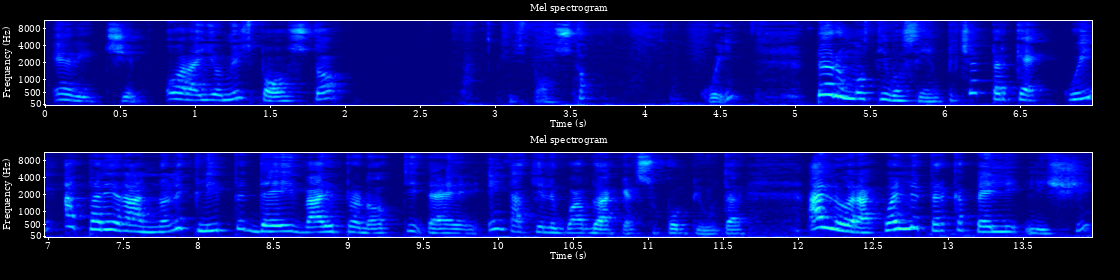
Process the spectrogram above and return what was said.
e ricci. Ora io mi sposto, mi sposto qui per un motivo semplice perché qui appariranno le clip dei vari prodotti dei, intanto io le guardo anche sul computer. Allora quelle per capelli lisci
